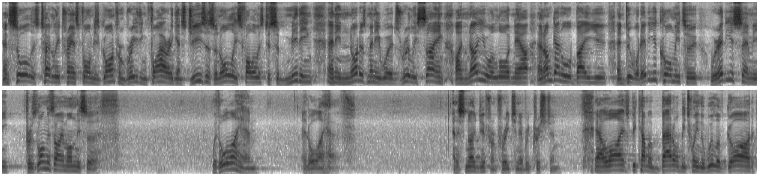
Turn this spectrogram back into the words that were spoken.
And Saul is totally transformed. He's gone from breathing fire against Jesus and all his followers to submitting, and in not as many words, really saying, I know you are Lord now, and I'm going to obey you and do whatever you call me to, wherever you send me, for as long as I am on this earth, with all I am and all I have. And it's no different for each and every Christian. Our lives become a battle between the will of God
